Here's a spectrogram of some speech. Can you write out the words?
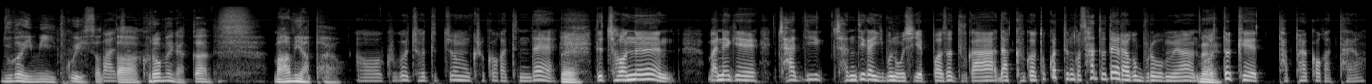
누가 이미 입고 있었다 맞아. 그러면 약간 마음이 아파요 어, 그거 저도 좀 그럴 것 같은데. 네 근데 저는 만약에 잔디 잔디가 입은 옷이 예뻐서 누가 나 그거 똑같은 거 사도 돼라고 물어보면 네. 어떻게 답할 것 같아요?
